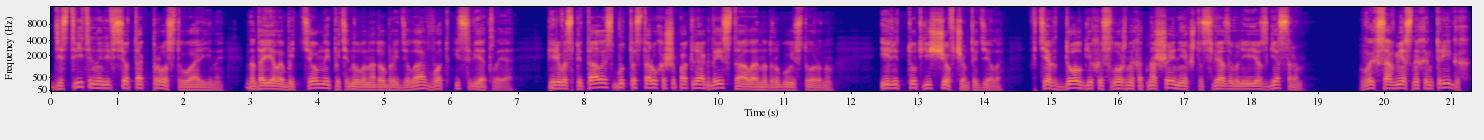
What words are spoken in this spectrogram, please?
Действительно ли все так просто у Арины? Надоело быть темной, потянула на добрые дела, вот и светлая. Перевоспиталась, будто старуха-шипокляк, да и стала на другую сторону. Или тут еще в чем-то дело? В тех долгих и сложных отношениях, что связывали ее с Гессером? В их совместных интригах?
